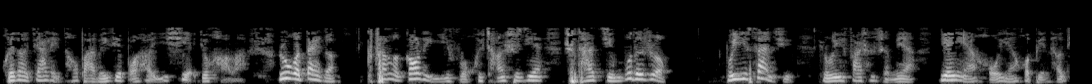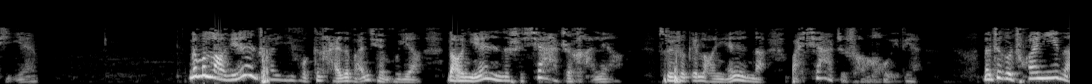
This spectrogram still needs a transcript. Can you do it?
回到家里头把围巾脖套一卸就好了。如果戴个穿个高领衣服，会长时间使他颈部的热不易散去，容易发生什么呀？咽炎、喉炎或扁桃体炎。那么老年人穿衣服跟孩子完全不一样，老年人呢是夏至寒凉，所以说给老年人呢把夏至穿厚一点。那这个穿衣呢？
